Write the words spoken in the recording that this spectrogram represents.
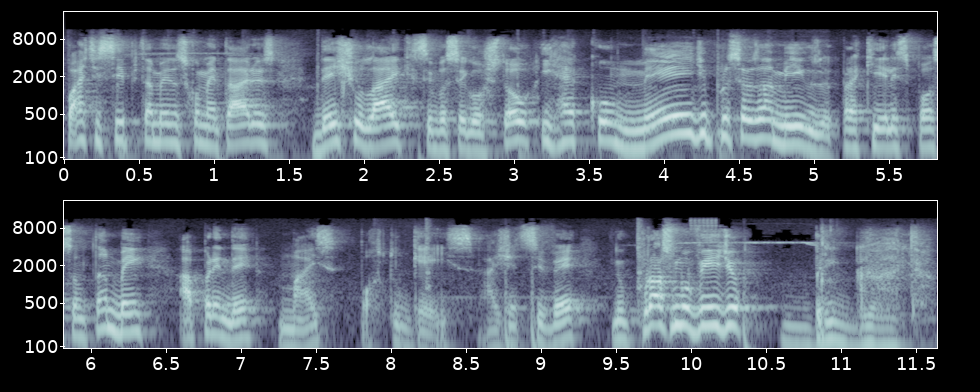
Participe também nos comentários, deixa o like se você gostou e recomende para os seus amigos para que eles possam também aprender mais português. A gente se vê no próximo vídeo. Obrigado.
